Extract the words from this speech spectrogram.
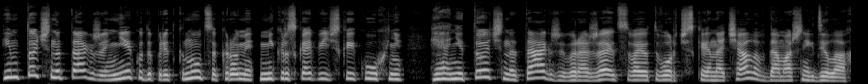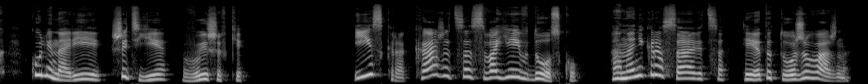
им точно так же некуда приткнуться, кроме микроскопической кухни, и они точно так же выражают свое творческое начало в домашних делах – кулинарии, шитье, вышивке. Искра кажется своей в доску. Она не красавица, и это тоже важно,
